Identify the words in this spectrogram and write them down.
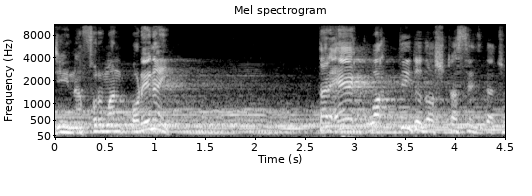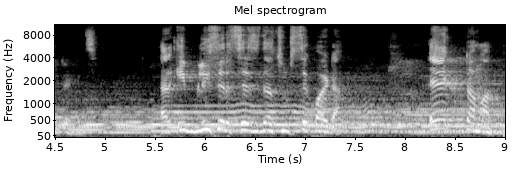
যে নাফরমান পড়ে নাই, তার এক ওয়াক্তেই তো দশটা সেজদা ছুটে গেছে। আর ইবলিসের সেজদা ছুটছে কয়টা? একটা মাত্র।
